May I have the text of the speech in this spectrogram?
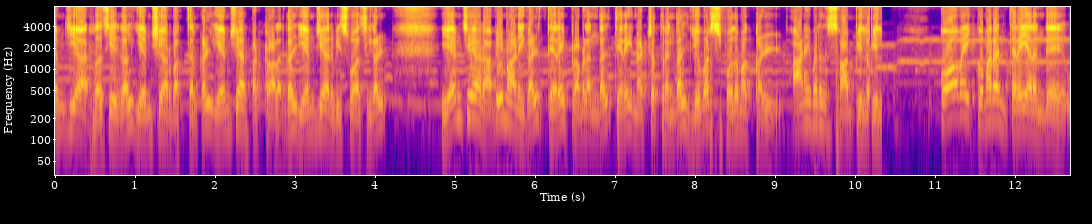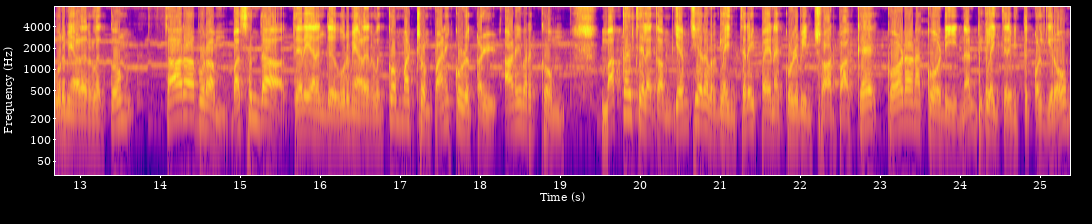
எம்ஜிஆர் ரசிகர்கள் எம்ஜிஆர் பக்தர்கள் எம்ஜிஆர் பற்றாளர்கள் எம்ஜிஆர் விசுவாசிகள் எம்ஜிஆர் அபிமானிகள் திரைப்பிரபலங்கள் திரை நட்சத்திரங்கள் யுவர்ஸ் பொதுமக்கள் அனைவரது சார்பிலும் கோவை குமரன் திரையரங்கு உரிமையாளர்களுக்கும் தாராபுரம் வசந்தா திரையரங்கு உரிமையாளர்களுக்கும் மற்றும் பணிக்குழுக்கள் அனைவருக்கும் மக்கள் திலகம் எம்ஜிஆர் அவர்களின் திரைப்பயண குழுவின் சார்பாக கோடான கோடி நன்றிகளை தெரிவித்துக் கொள்கிறோம்.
